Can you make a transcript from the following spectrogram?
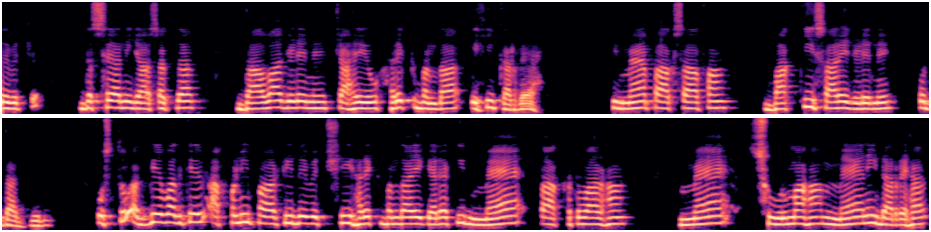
ਦੇ ਵਿੱਚ ਦੱਸਿਆ ਨਹੀਂ ਜਾ ਸਕਦਾ। ਦਾਵਾ ਜਿਹੜੇ ਨੇ, ਚਾਹੇ ਉਹ ਹਰ ਇੱਕ ਬੰਦਾ ਇਹੀ ਕਰ ਰਿਹਾ ਹੈ ਕਿ ਮੈਂ ਪਾਕ ਸਾਫ਼ ਹਾਂ, ਬਾਕੀ ਸਾਰੇ ਜਿਹੜੇ ਨੇ ਉਹ ਦਾਗੀ ਨੇ। ਉਸ ਤੋਂ ਅੱਗੇ ਵੱਧ ਕੇ ਆਪਣੀ ਪਾਰਟੀ ਦੇ ਵਿੱਚ ਹੀ ਹਰ ਇੱਕ ਬੰਦਾ ਇਹ ਕਹਿ ਰਿਹਾ ਕਿ ਮੈਂ ਤਾਕਤਵਰ ਹਾਂ, ਮੈਂ ਸੂਰਮਾ ਹਾਂ, ਮੈਂ ਨਹੀਂ ਡਰ ਰਿਹਾ।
